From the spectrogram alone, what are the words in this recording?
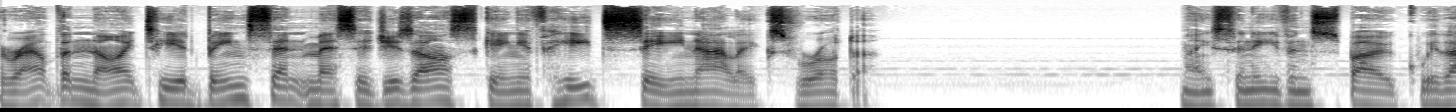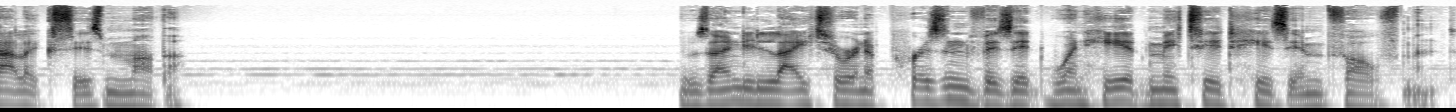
Throughout the night, he had been sent messages asking if he'd seen Alex Rodda. Mason even spoke with Alex's mother. It was only later in a prison visit when he admitted his involvement.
